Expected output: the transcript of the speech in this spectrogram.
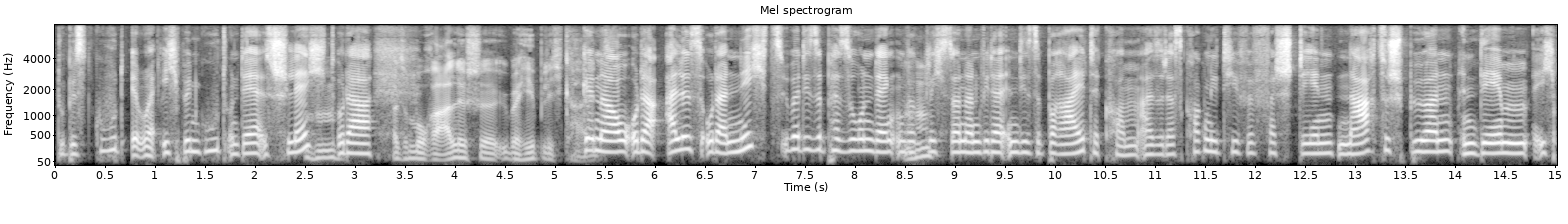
du bist gut oder ich bin gut und der ist schlecht mhm. oder. Also moralische Überheblichkeit. Genau, oder alles oder nichts über diese Person denken mhm. wirklich, sondern wieder in diese Breite kommen. Also das kognitive Verstehen nachzuspüren, indem ich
